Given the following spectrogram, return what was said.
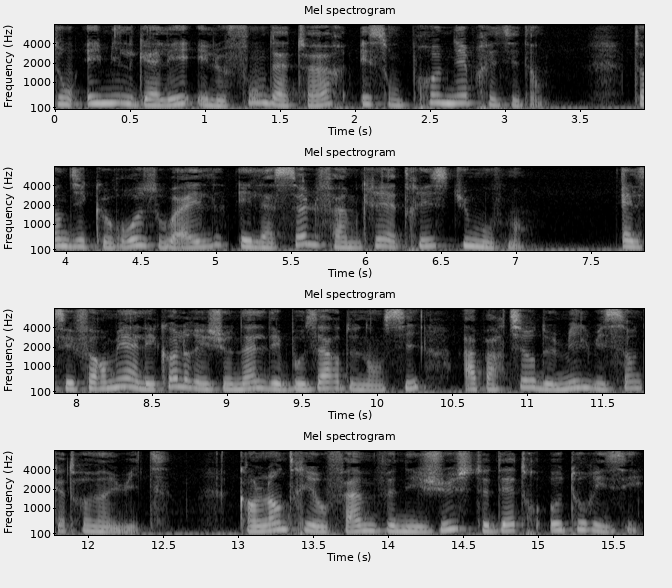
dont Émile Gallet est le fondateur et son premier président, tandis que Rose Wild est la seule femme créatrice du mouvement. Elle s'est formée à l'école régionale des beaux-arts de Nancy à partir de 1888, quand l'entrée aux femmes venait juste d'être autorisée.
